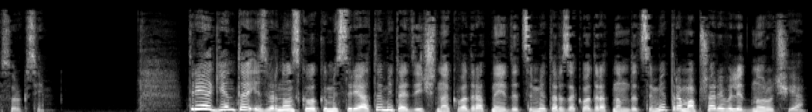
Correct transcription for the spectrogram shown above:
47. Три агента из Вернонского комиссариата методично, квадратный дециметр за квадратным дециметром обшаривали дно ручья.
